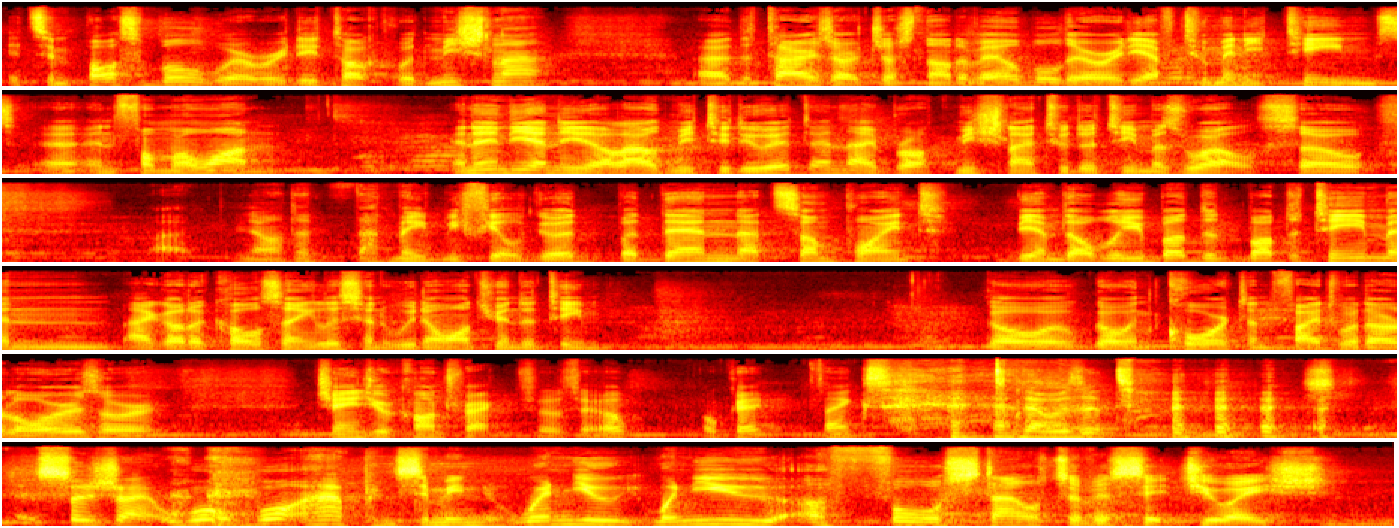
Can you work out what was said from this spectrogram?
"It's impossible. We already talked with Michelin." Uh, the tires are just not available. They already have too many teams uh, in Formula One. And in the end, he allowed me to do it, and I brought Michelin to the team as well. So, uh, you know, that, that made me feel good. But then at some point, BMW bought the, bought the team, and I got a call saying, listen, we don't want you in the team. Go, go in court and fight with our lawyers or change your contract. So I said, oh, okay, thanks. that was it. so, Jacques, what, what happens? I mean, when you, when you are forced out of a situation,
